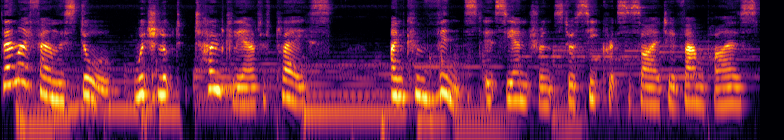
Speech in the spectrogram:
Then I found this door, which looked totally out of place. I'm convinced it's the entrance to a secret society of vampires.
